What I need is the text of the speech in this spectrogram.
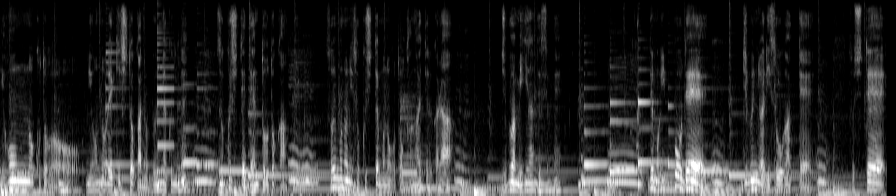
日本のことを日本の歴史とかの文脈にねうん。即して伝統とかそういうものに即して物事を考えてるから自分は右なんですよねでも一方でうん。自分には理想があってうん。そして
